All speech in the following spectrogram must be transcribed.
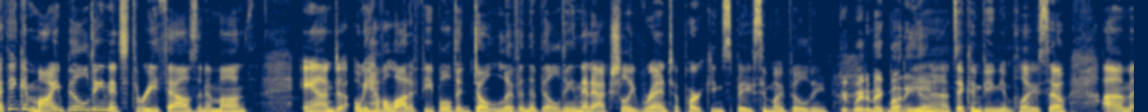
I think in my building it's 3000 a month and we have a lot of people that don't live in the building that actually rent a parking space in my building. Good way to make money, yeah. Yeah, it's a convenient place. So, um,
